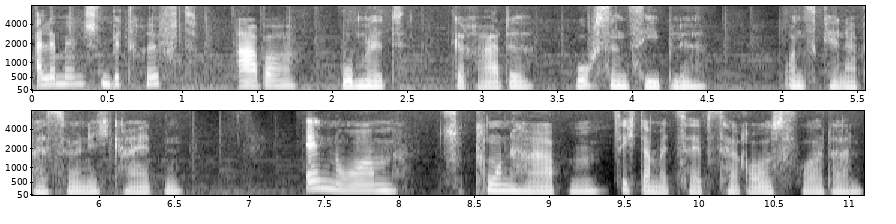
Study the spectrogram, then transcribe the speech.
alle Menschen betrifft, aber womit gerade hochsensible und Scannerpersönlichkeiten enorm zu tun haben, sich damit selbst herausfordern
